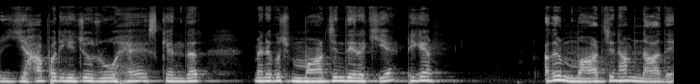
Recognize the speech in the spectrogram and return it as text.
यहाँ पर ये जो रो है इसके अंदर मैंने कुछ मार्जिन दे रखी है, ठीक है? अगर मार्जिन हम ना दें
